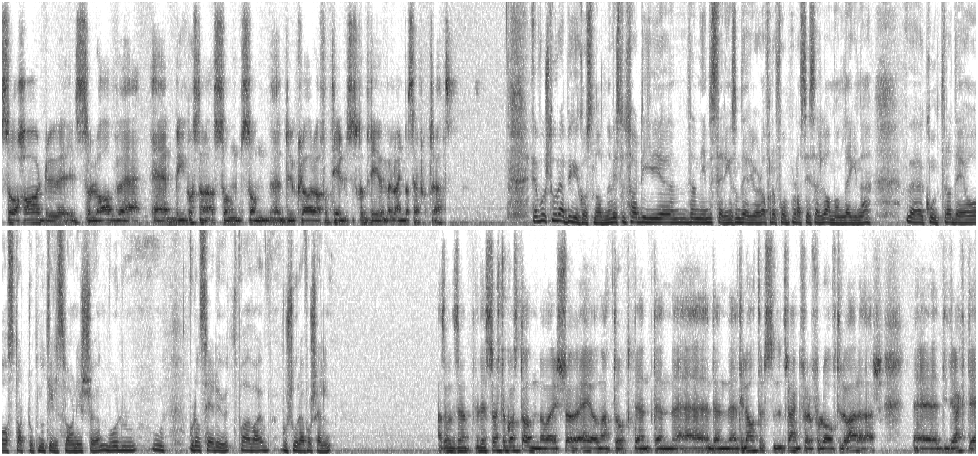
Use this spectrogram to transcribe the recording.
Så har du så lave eh, byggekostnader som, som du klarer å få til hvis du skal drive med landbasert oppdrett. Hvor store er byggekostnadene hvis du tar de, den investeringen som dere gjør da, for å få på plass disse landanleggene, eh, kontra det å starte opp noe tilsvarende i sjøen? Hvor, hvordan ser det ut? Hvor stor er forskjellen? Altså, den største kostnaden med å være i sjø er jo nettopp den, den, eh, den tillatelsen du trenger for å få lov til å være der. Eh, de direkte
